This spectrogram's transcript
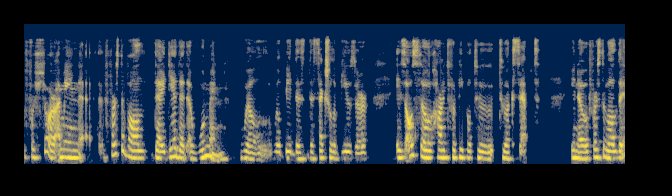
for sure. I mean, first of all, the idea that a woman will will be the, the sexual abuser is also hard for people to to accept. You know, first of all, the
